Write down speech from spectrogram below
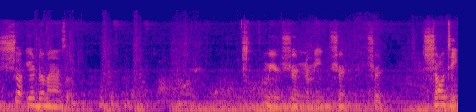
Shut your dumb ass up. Come here, shirt at me, shirt, shirt. Shouting.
